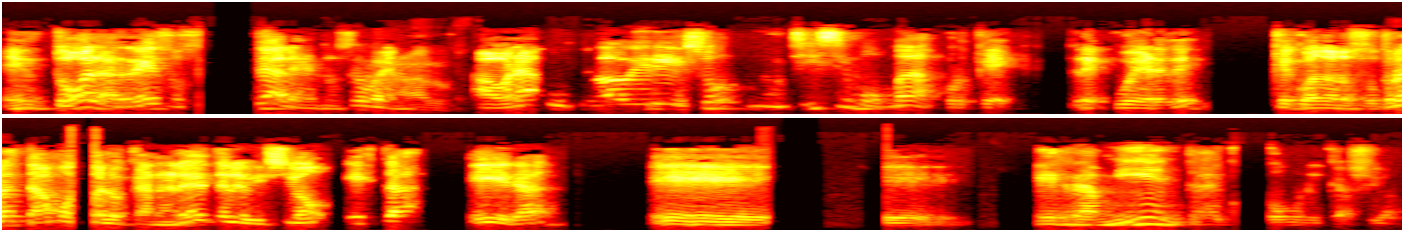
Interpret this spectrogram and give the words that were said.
en todas las redes sociales. Entonces, bueno, ahora usted va a ver eso muchísimo más, porque recuerde que cuando nosotros estábamos en los canales de televisión, estas eran eh, eh, herramientas de comunicación.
